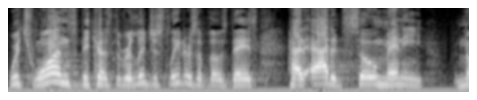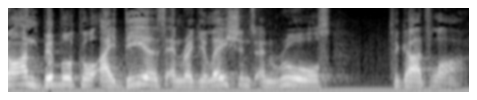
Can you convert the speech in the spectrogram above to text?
which ones because the religious leaders of those days had added so many non biblical ideas and regulations and rules to God's law.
